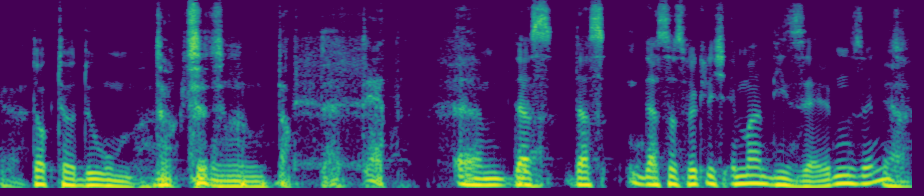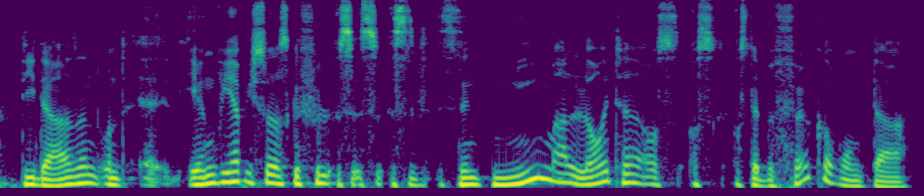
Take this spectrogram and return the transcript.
Ja. Dr. Doom. Dr. Mhm. Dr. Death. Ähm, dass, dass, dass das wirklich immer dieselben sind, Ja. die da sind. Und äh, irgendwie habe ich so das Gefühl, es, es, es sind nie mal Leute aus, aus, aus der Bevölkerung da.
